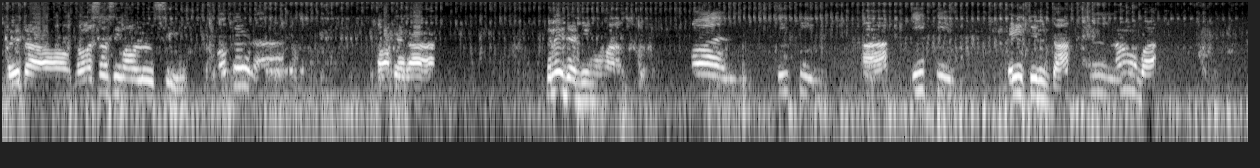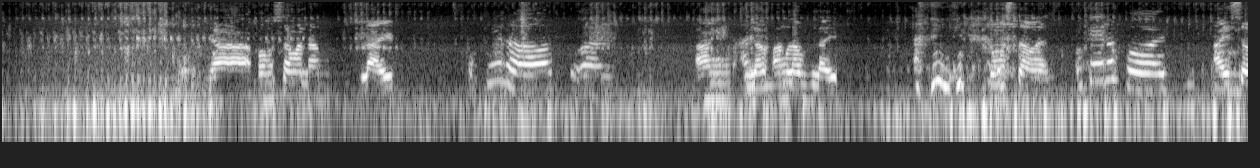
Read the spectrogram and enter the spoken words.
Ito, oh, kamusta si Ma'am Lucy? Okay na. Okay ra. Kailan edad mo, ma'am? On 18. Ha? 18. 18 ka? Hmm. Ano ba? Ya, kamusta man ang life? Okay ra. Kuan. Ang love, ang love life. Kumusta man? Okay ra po. Ay, so,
